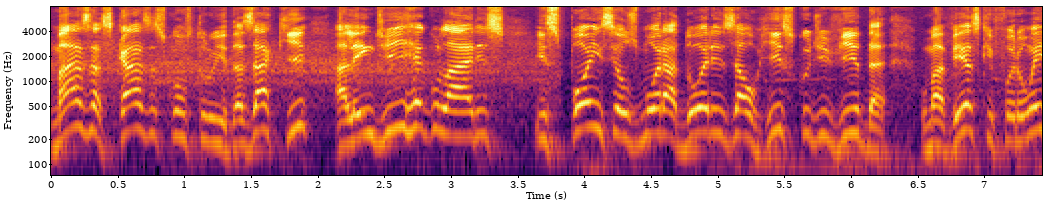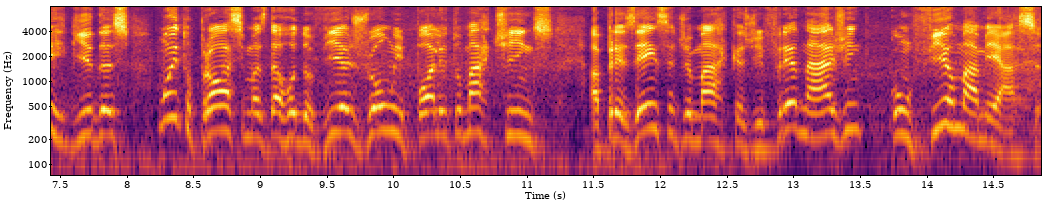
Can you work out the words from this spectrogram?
Mas as casas construídas aqui, além de irregulares, expõem seus moradores ao risco de vida, uma vez que foram erguidas muito próximas da rodovia João Hipólito Martins. A presença de marcas de frenagem confirma a ameaça.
